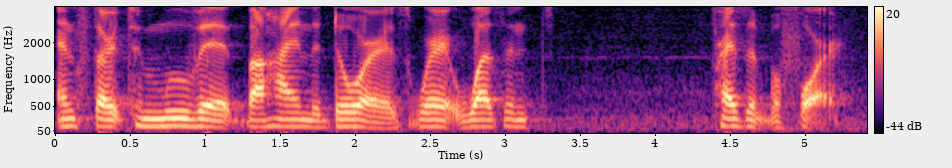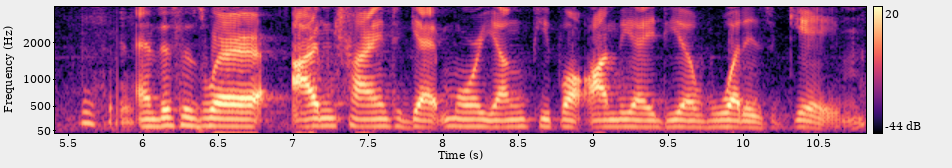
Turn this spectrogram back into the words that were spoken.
and start to move it behind the doors where it wasn't present before. Mm-hmm. And this is where I'm trying to get more young people on the idea of what is game.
